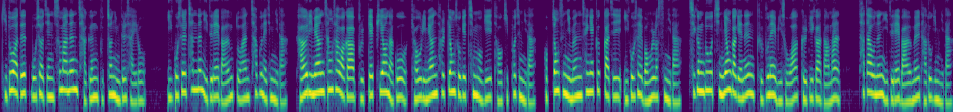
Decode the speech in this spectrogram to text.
기도하듯 모셔진 수많은 작은 부처님들 사이로 이곳을 찾는 이들의 마음 또한 차분해집니다. 가을이면 상사화가 붉게 피어나고 겨울이면 설경 속의 침묵이 더 깊어집니다. 법정 스님은 생애 끝까지 이곳에 머물렀습니다. 지금도 진영각에는 그분의 미소와 글귀가 남아 찾아오는 이들의 마음을 다독입니다.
